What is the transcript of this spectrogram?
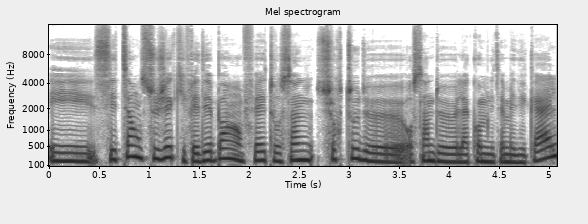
Et c'était un sujet qui fait débat en fait au sein, surtout de, au sein de la communauté médicale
